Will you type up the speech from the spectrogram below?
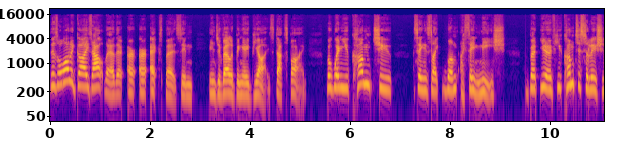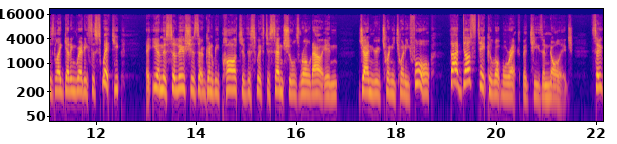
there's a lot of guys out there that are, are experts in in developing APIs. That's fine. But when you come to things like, well, I say niche, but you know, if you come to solutions like getting ready for Swift, you, Uh, and the solutions that are going to be part of the Swift Essentials rolled out in January 2024, that does take a lot more expertise and knowledge. So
